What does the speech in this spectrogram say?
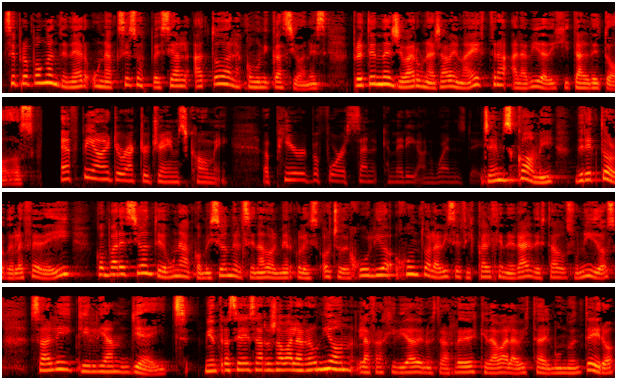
se propongan tener un acceso especial a todas las comunicaciones pretenden llevar una llave maestra a la vida digital de todos. FBI Director James Comey James Comey, director del FBI, compareció ante una comisión del Senado el miércoles 8 de julio junto a la vicefiscal general de Estados Unidos, Sally Killiam Yates. Mientras se desarrollaba la reunión, la fragilidad de nuestras redes quedaba a la vista del mundo entero.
